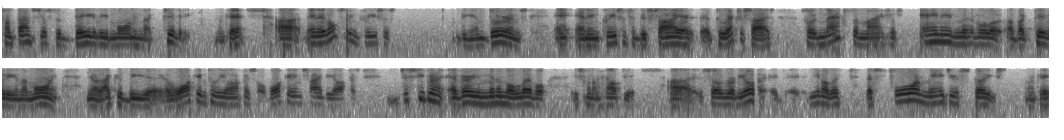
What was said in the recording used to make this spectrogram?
sometimes just a daily morning activity. Okay, uh, and it also increases the endurance and, and increases the desire to exercise. So it maximizes any level of, of activity in the morning. You know, that could be uh, walking to the office or walking inside the office. Just keeping a very minimal level is going to help you. Uh, so rhodiola, you know, there's, there's four major studies, okay,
